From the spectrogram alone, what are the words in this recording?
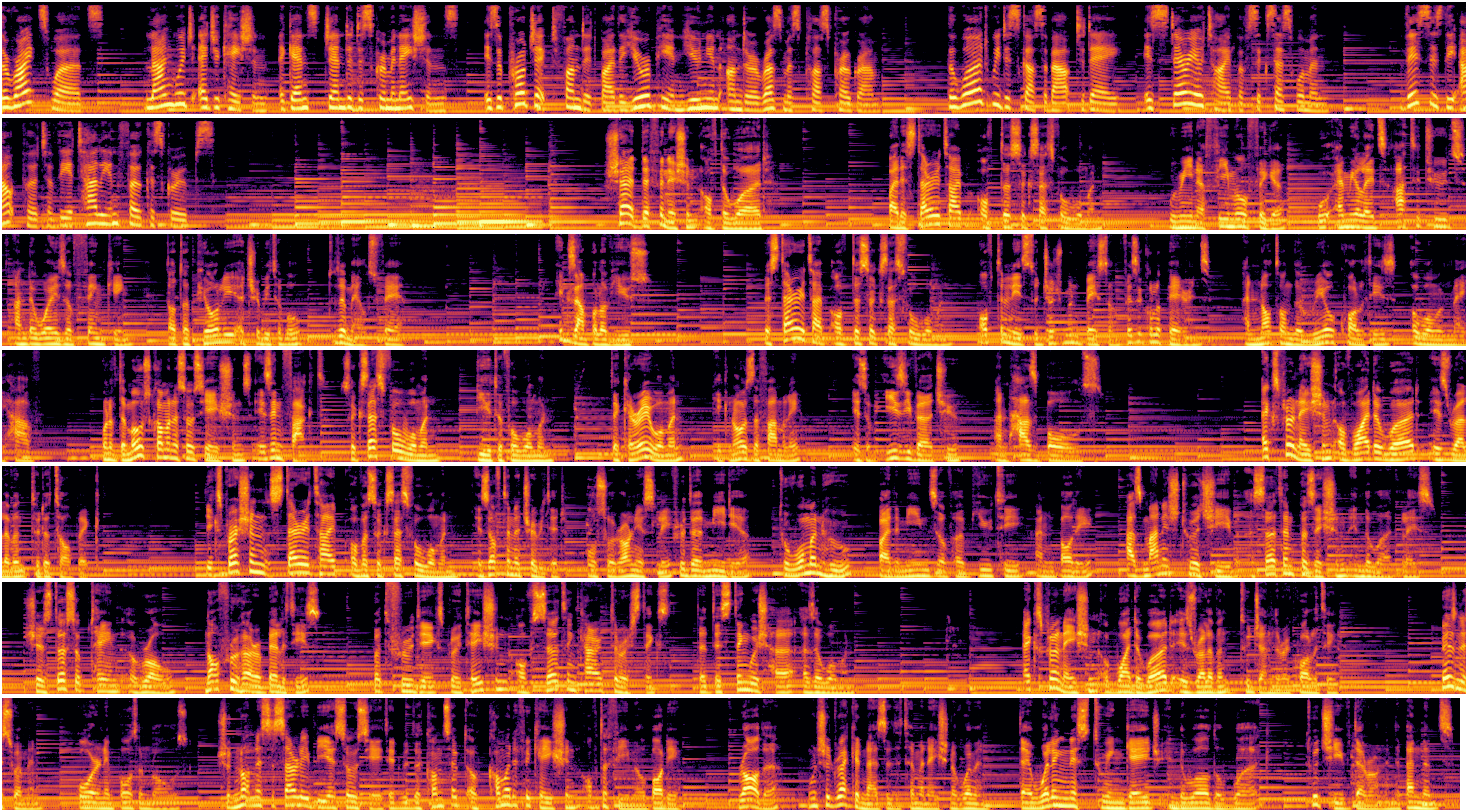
The Rights Words Language Education Against Gender Discriminations is a project funded by the European Union under Erasmus Plus program. The word we discuss about today is stereotype of success woman. This is the output of the Italian focus groups. Shared definition of the word. By the stereotype of the successful woman, we mean a female figure who emulates attitudes and the ways of thinking that are purely attributable to the male sphere. Example of use The stereotype of the successful woman often leads to judgment based on physical appearance and not on the real qualities a woman may have. One of the most common associations is, in fact, successful woman, beautiful woman. The career woman ignores the family, is of easy virtue, and has balls. Explanation of why the word is relevant to the topic. The expression stereotype of a successful woman is often attributed, also erroneously, through the media to a woman who, by the means of her beauty and body, has managed to achieve a certain position in the workplace. She has thus obtained a role not through her abilities, but through the exploitation of certain characteristics that distinguish her as a woman. Explanation of why the word is relevant to gender equality. Businesswomen, or in important roles, should not necessarily be associated with the concept of commodification of the female body. Rather, one should recognize the determination of women, their willingness to engage in the world of work to achieve their own independence.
